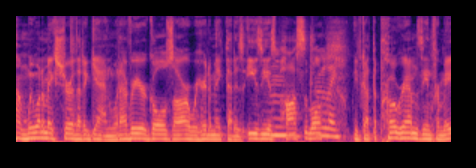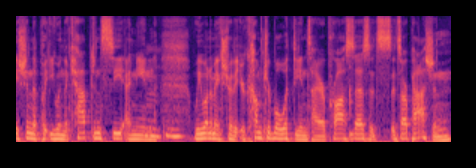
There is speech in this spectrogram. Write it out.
Um, we want to make sure that, again, whatever your goals are, we're here to make that as easy as possible. truly. We've got the programs, the information to put you in the captain's seat. I mean, we want to make sure that you're comfortable with the entire process. It's it's our passion.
